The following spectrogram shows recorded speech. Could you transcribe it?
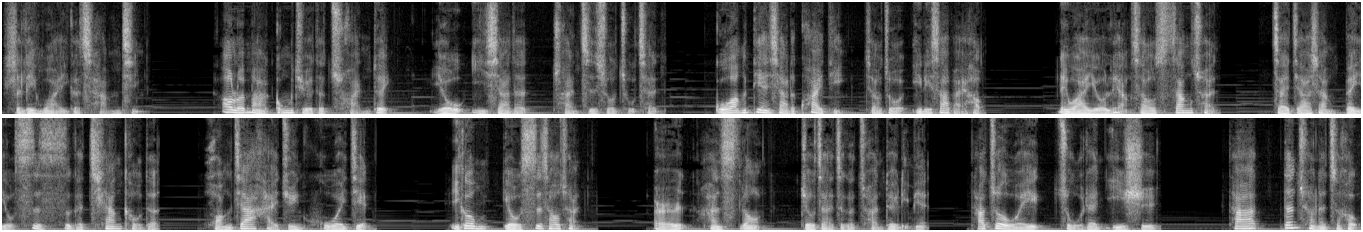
是另外一个场景：奥伦马公爵的船队由以下的船只所组成，国王殿下的快艇叫做伊丽莎白号。另外有两艘商船，再加上备有四十四个枪口的皇家海军护卫舰，一共有四艘船。而 Hans Sloane 就在这个船队里面，他作为主任医师，他登船了之后，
